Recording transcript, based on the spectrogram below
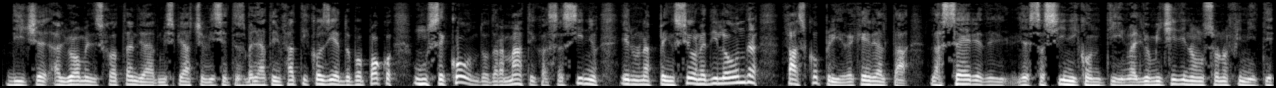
dice agli uomini di Scotland Yard mi spiace vi siete sbagliati, infatti così e dopo poco un secondo drammatico assassinio in una pensione di Londra fa scoprire che in realtà la serie degli assassini continua, gli omicidi non sono finiti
